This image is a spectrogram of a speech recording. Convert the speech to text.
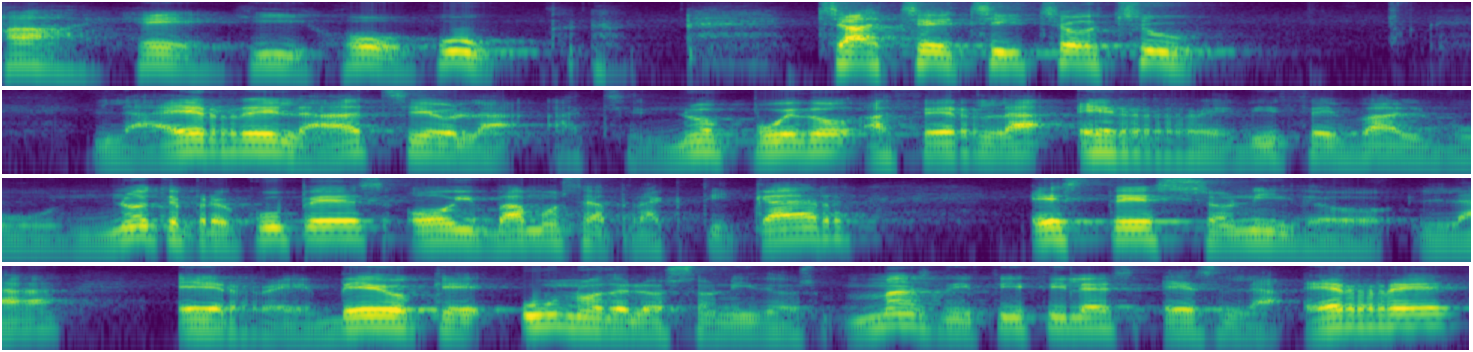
Ha, he, hi, ho, hu. Cha, che, chi, cho, chu. La R, la H o la. No puedo hacer la R, dice Balbu. No te preocupes, hoy vamos a practicar este sonido, la R. Veo que uno de los sonidos más difíciles es la R,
